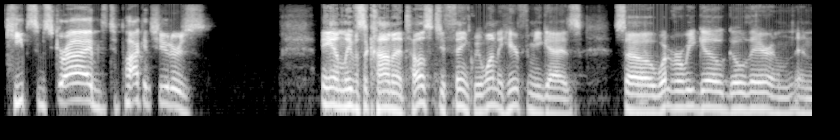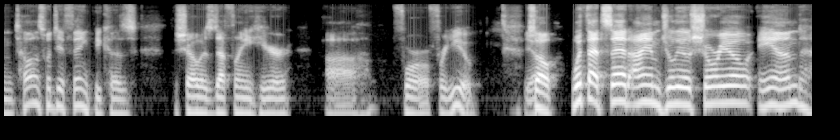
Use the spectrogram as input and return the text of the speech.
keep subscribed to Pocket Shooters. And leave us a comment. Tell us what you think. We want to hear from you guys. So wherever we go, go there and, and tell us what you think because the show is definitely here uh, for for you. Yeah. So with that said, I am Julio Shorio and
